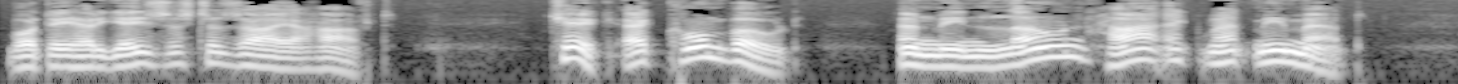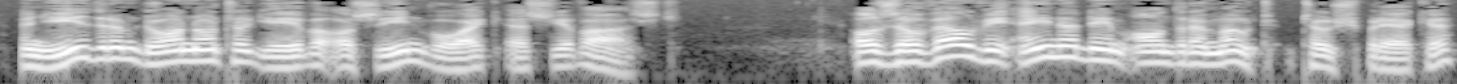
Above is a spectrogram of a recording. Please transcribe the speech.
wat de Heer Jezus te zeggen heeft. Kijk, ik kom bood, en mijn loon ha ik met mij met, en iedereen door te geven als zijn werk is gewaast. Alzowel wie einer dem anderen moet toespreken,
